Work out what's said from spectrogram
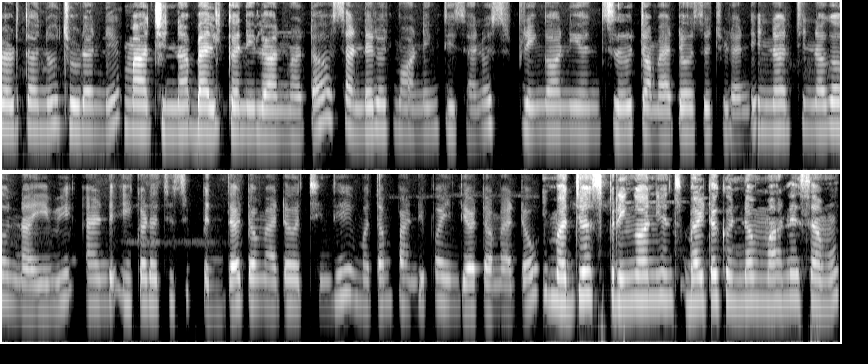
పెడతాను. చూడండి. మా చిన్న బాల్కనీలో అన్నమాట. సండే రోజు మార్నింగ్ తీసాను. స్ప్రింగ్ ఆనియన్స్ టొమాటో టొమాటోస్ చూడండి. చిన్న చిన్నగా ఉన్నాయి ఇవి. అండ్ ఇక్కడ వచ్చేసి పెద్ద టొమాటో వచ్చింది. మొత్తం పండిపోయింది ఆ టొమాటో. ఈ మధ్య స్ప్రింగ్ ఆనియన్స్ బయట కొనడం మానేసాము.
